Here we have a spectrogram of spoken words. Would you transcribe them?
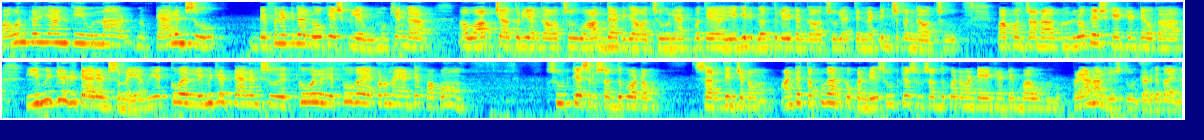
పవన్ కళ్యాణ్కి ఉన్న టాలెంట్స్ డెఫినెట్గా లోకేష్కు లేవు. ముఖ్యంగా ఆ వాక్ చాతుర్యం కావచ్చు వాగ్దాటి కావచ్చు లేకపోతే ఎగిరి గంతులేయటం కావచ్చు లేకపోతే నటించటం కావచ్చు పాపం చాలా లోకేష్కి ఏంటంటే ఒక లిమిటెడ్ టాలెంట్స్ ఉన్నాయి. అవి ఎక్కువ లిమిటెడ్ టాలెంట్స్ ఎక్కువ ఎక్కువగా ఎక్కడున్నాయంటే పాపం సూట్ కేసులు సర్దుకోవటం సర్దించటం. అంటే తప్పుగా అనుకోకండి. సూట్ కేసులు సర్దుకోవటం అంటే ఏంటంటే బా ప్రయాణాలు చేస్తూ ఉంటాడు కదా ఆయన.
